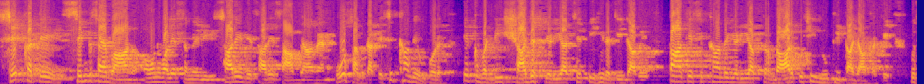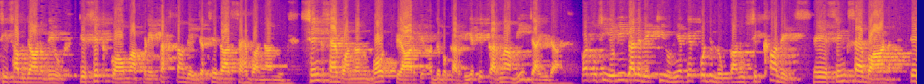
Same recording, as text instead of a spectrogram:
ਸਿੱਖ ਅਤੇ ਸਿੰਘ ਸਹਿਬਾਨ ਆਉਣ ਵਾਲੇ ਸਮੇਂ ਲਈ ਸਾਰੇ ਦੇ ਸਾਰੇ ਸਾਵਧਾਨ ਰਹਿਣ। ਹੋ ਸਕਦਾ ਕਿ ਸਿੱਖਾਂ ਦੇ ਉੱਪਰ ਇੱਕ ਵੱਡੀ ਸਾਜ਼ਿਸ਼ ਜਿਹੜੀ ਆ ਛੇਤੀ ਹੀ ਰਚੀ ਜਾਵੇ, ਤਾਂ ਕਿ ਸਿੱਖਾਂ ਦੇ ਜਿਹੜੀ ਆ ਕਿਰਦਾਰ ਕੁਸ਼ੀ ਨੂੰ ਕੀਤਾ ਜਾ ਸਕੇ। ਤੁਸੀਂ ਸਭ ਜਾਣਦੇ ਹੋ ਕਿ ਸਿੱਖ ਕੌਮ ਆਪਣੇ ਤਖਤਾਂ ਦੇ ਜਥੇਦਾਰ ਸਹਿਬਾਨਾਂ ਨੂੰ, ਸਿੰਘ ਸਹਿਬਾਨਾਂ ਨੂੰ ਬਹੁਤ ਪਿਆਰ ਤੇ ਅਦਬ ਕਰਦੀ ਹੈ ਤੇ ਕਰਨਾ ਵੀ ਚਾਹੀਦਾ। ਪਰ ਤੁਸੀਂ ਇਹ ਵੀ ਗੱਲ ਵੇਖੀ ਹੋਣੀ ਹੈ ਕਿ ਕੁਝ ਲੋਕਾਂ ਨੂੰ ਸਿੱਖਾਂ ਦੇ ਸਿੰਘ ਸਹਿਬਾਨ ਤੇ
